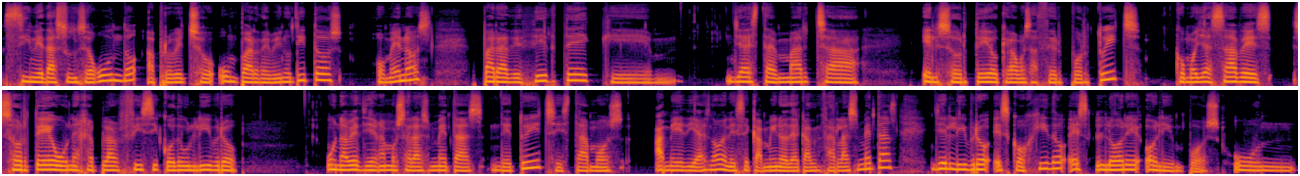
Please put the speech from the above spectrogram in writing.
Si me das un segundo, aprovecho un par de minutitos o menos para decirte que mm, ya está en marcha el sorteo que vamos a hacer por Twitch. Como ya sabes, sorteo un ejemplar físico de un libro una vez lleguemos a las metas de Twitch estamos a medias ¿no? en ese camino de alcanzar las metas. Y el libro escogido es Lore Olimpos, un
